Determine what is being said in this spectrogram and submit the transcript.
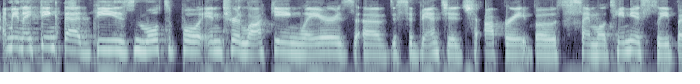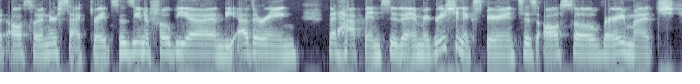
I mean, I think that these multiple interlocking layers of disadvantage operate both simultaneously but also intersect, right? So, xenophobia and the othering that happens through the immigration experience is also very much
